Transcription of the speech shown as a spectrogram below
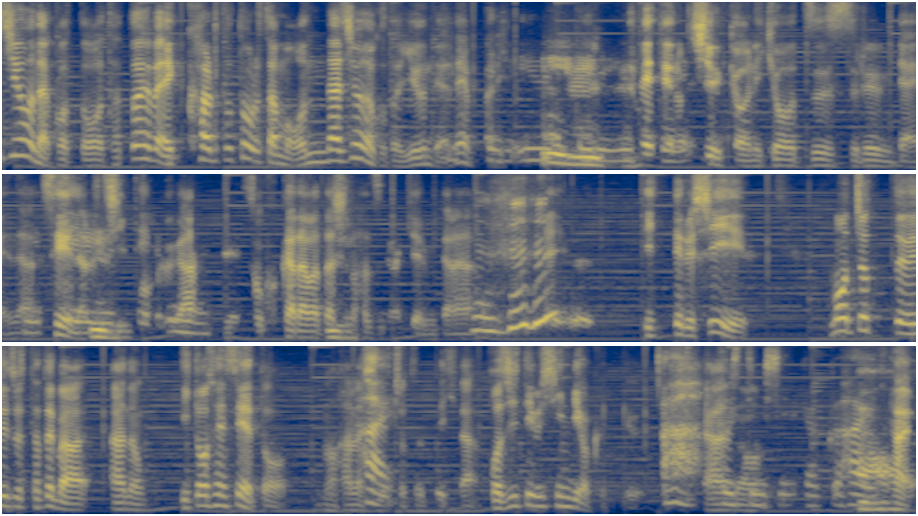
じようなことを例えばエッカルト・トールさんも同じようなことを言うんだよねやっぱり。全ての宗教に共通するみたいな聖なる人格があってそこから私のはずが来るみたいな。言ってるしもうちょっと言うと例えばあの伊藤先生との話はい。でちょっとできた、ポジティブ心理学っていうああのポジティブ心理学はい。あはい。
